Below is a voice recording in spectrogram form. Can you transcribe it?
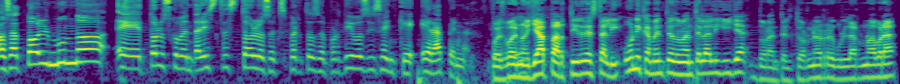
o sea, todo el mundo, eh, todos los comentaristas, todos los expertos deportivos dicen que era penal. Pues bueno, ya a partir de esta únicamente durante la liguilla, durante el torneo regular no habrá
